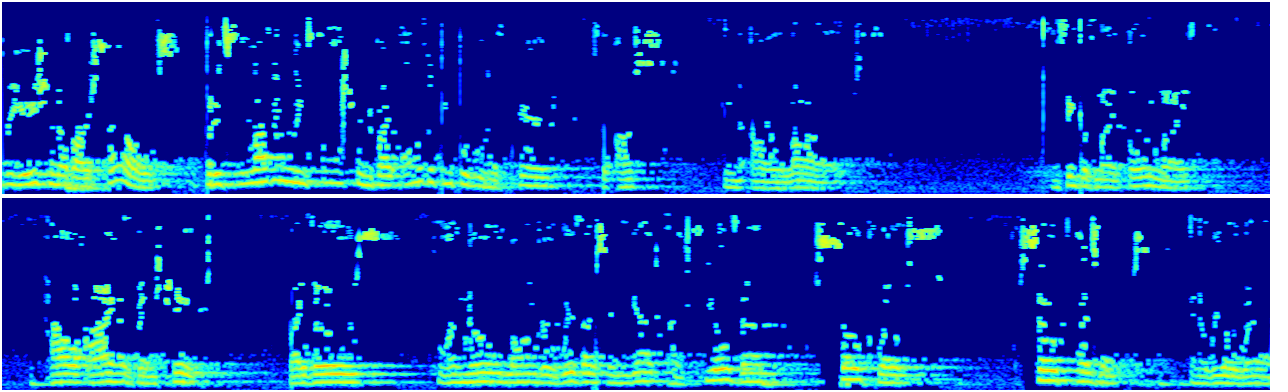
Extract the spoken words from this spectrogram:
creation of ourselves, but it's lovingly fashioned by all the people who have cared for us in our lives. I think of my own life, how I have been shaped by those who are no longer with us, and yet I feel them so close, so present in a real way.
